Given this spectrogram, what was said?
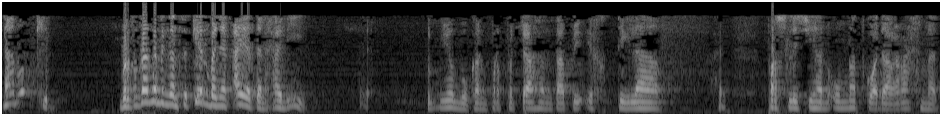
Tidak mungkin. Bertentangan dengan sekian banyak ayat dan hadis. Maksudnya bukan perpecahan tapi ikhtilaf. Perselisihan umatku adalah rahmat.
